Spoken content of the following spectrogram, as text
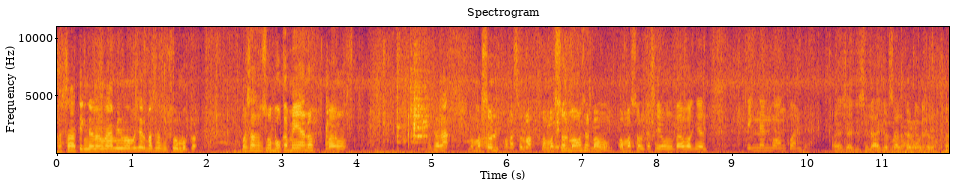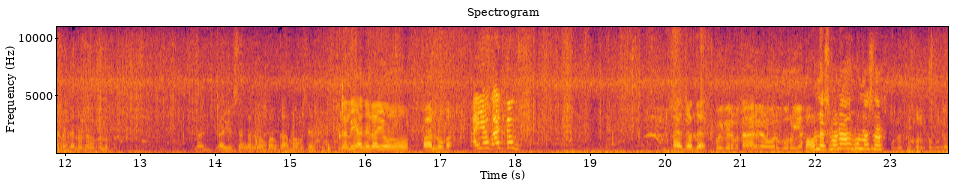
Basta tingnan lang namin mama sir, basta susubok ka. Basta susubok kami ano, mang Basta na, mamasol. Mamasol ba? Mamasol mama sir, Pam- pamasol kasi yung tawag niyan. Tingnan mo ang kondo. Ay sa sila Idol Saldo mama sir. Nag ano ng ano. Nag-ayos ng kanilang bangka mama sir. Pinalian nila yung palo ba? Ayaw, atog! Ah, Jordan. Pwede naman ta ari oro-goro ya. Pahunas man na, hunas na. Unas ko to guna.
